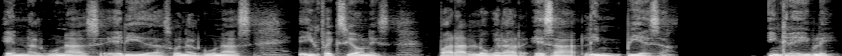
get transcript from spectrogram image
en algunas heridas o en algunas infecciones para lograr esa limpieza. Increíble,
